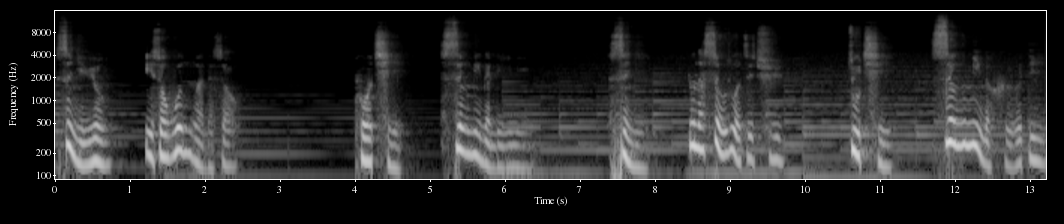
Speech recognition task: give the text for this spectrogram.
是你用一双温暖的手托起生命的黎明，是你用那瘦弱之躯筑起生命的河堤。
